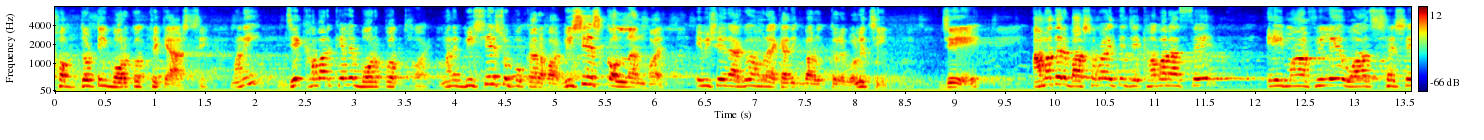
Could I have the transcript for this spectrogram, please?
শব্দটি বরকত থেকে আসছে। মানে যে খাবার খেলে বরকত হয় মানে বিশেষ উপকার হয়, বিশেষ কল্যাণ হয় এই বিষয়ের আগেও আমরা একাধিকবার উত্তরে বলেছি যে, আমাদের বাসা বাড়িতে যে খাবার আছে, এই মাহফিলে ওয়াজ শেষে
